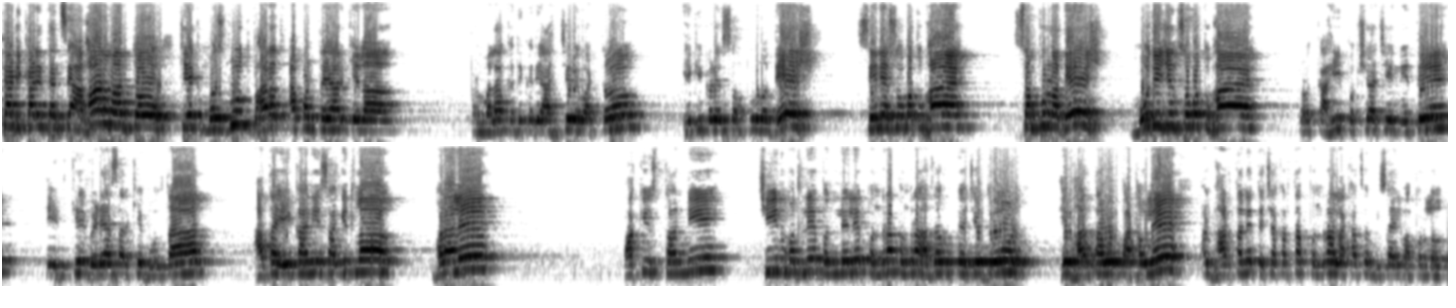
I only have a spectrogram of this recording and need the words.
त्या ठिकाणी त्यांचे आभार मानतो की एक मजबूत भारत आपण तयार केला. पण मला कधी कधी आश्चर्य वाटतं एकीकडे संपूर्ण देश सेनेसोबत उभा आहे संपूर्ण देश मोदीजींसोबत उभा आहे. पण काही पक्षाचे नेते हे इतके वेड्यासारखे बोलतात. आता एकाने सांगितलं म्हणाले पाकिस्तानने चीन मधले बनलेले पंधरा पंधरा हजार रुपयाचे द्रोण हे भारतावर पाठवले आणि भारताने त्याच्याकरता पंधरा लाखाचं मिसाईल वापरलं.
